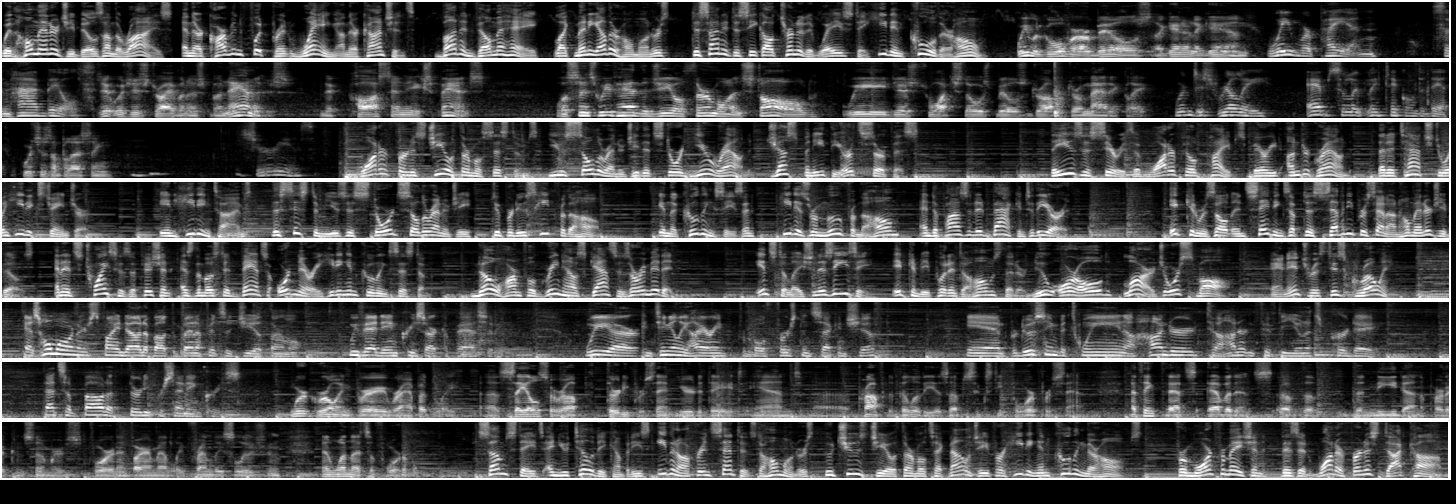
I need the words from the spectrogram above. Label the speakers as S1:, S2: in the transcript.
S1: With home energy bills on the rise and their carbon footprint weighing on their conscience, Bud and Velma Hay, like many other homeowners, decided to seek alternative ways to heat and cool their home.
S2: We would go over our bills again and again.
S3: We were paying some high bills.
S2: It was just driving us bananas, the cost and the expense. Well, since we've had the geothermal installed, we just watched those bills drop dramatically.
S3: We're just really absolutely tickled to death.
S2: Which is a blessing.
S3: It sure is.
S1: WaterFurnace geothermal systems use solar energy that's stored year round just beneath the Earth's surface. They use a series of water filled pipes buried underground that attach to a heat exchanger. In heating times, the system uses stored solar energy to produce heat for the home. In the cooling season, heat is removed from the home and deposited back into the earth. It can result in savings up to 70% on home energy bills, and it's twice as efficient as the most advanced ordinary heating and cooling system. No harmful greenhouse gases are emitted. Installation is easy. It can be put into homes that are new or old, large or small. And interest is growing.
S4: As homeowners find out about the benefits of geothermal, we've had to increase our capacity. We are continually hiring for both first and second shift and producing between 100 to 150 units per day. That's about a 30% increase.
S5: We're growing very rapidly. Uh, sales are up 30% year to date and uh, profitability is up 64%. I think that's evidence of the, the need on the part of consumers for an environmentally friendly solution and one that's affordable.
S1: Some states and utility companies even offer incentives to homeowners who choose geothermal technology for heating and cooling their homes. For more information, visit waterfurnace.com.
